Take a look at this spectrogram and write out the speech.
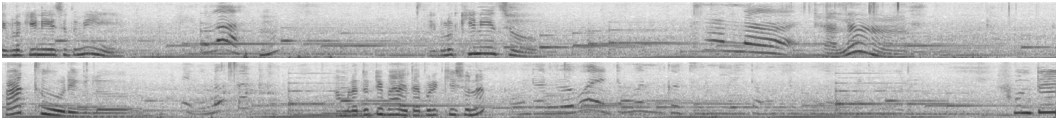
এগুলো কি নিয়েছো তুমি? হুম? এগুলো কি নিয়েছো? খেলা পাথর এগুলো। আমরা দুটি ভাই তারপরে কি শোনা? শুনতেই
